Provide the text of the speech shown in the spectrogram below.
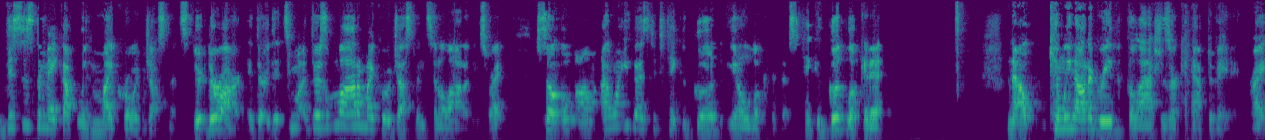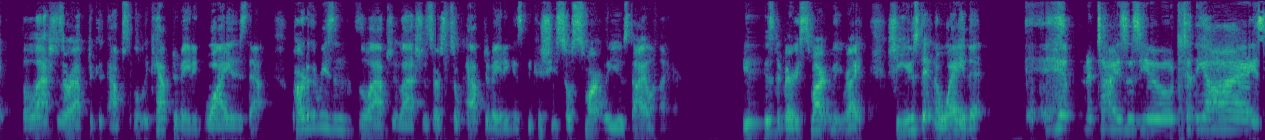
this is the makeup with micro adjustments. There, there are. There, there's a lot of micro adjustments in a lot of these, right? So um, I want you guys to take a good, you know, look at this. Take a good look at it. Now, can we not agree that the lashes are captivating, right? The lashes are absolutely captivating. Why is that? Part of the reason that the lashes are so captivating is because she so smartly used eyeliner. Used it very smartly, right? She used it in a way that hypnotizes you to the eyes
